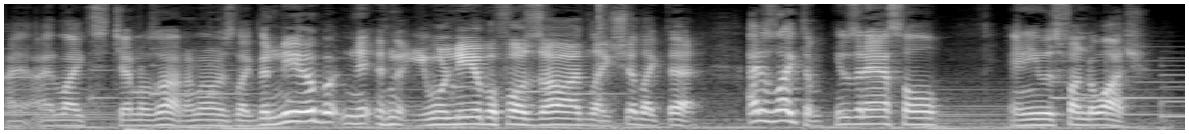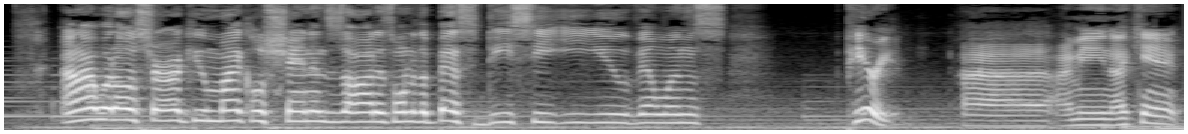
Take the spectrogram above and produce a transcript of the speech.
I, I, liked General Zod. I was like the Neo, but you were Neo before Zod, like shit like that. I just liked him. He was an asshole, and he was fun to watch. And I would also argue Michael Shannon's Zod is one of the best DCEU villains. Period. Uh, I mean, I can't.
